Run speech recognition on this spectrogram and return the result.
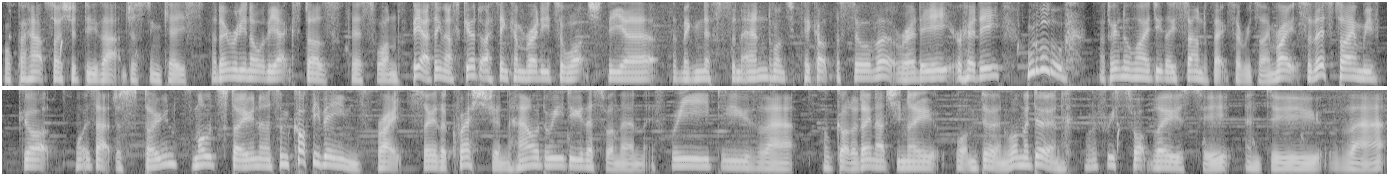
Or perhaps I should do that just in case. I don't really know what the X does, this one. But yeah, I think that's good. I think I'm ready to watch the, uh, the magnificent end once you pick up the silver. Ready, ready. I don't know why I do those sound effects every time. Right, so this time we've got what is that just stone? Some old stone and some coffee beans. Right so the question how do we do this one then? If we do that Oh god, I don't actually know what I'm doing. What am I doing? What if we swap those two and do that?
